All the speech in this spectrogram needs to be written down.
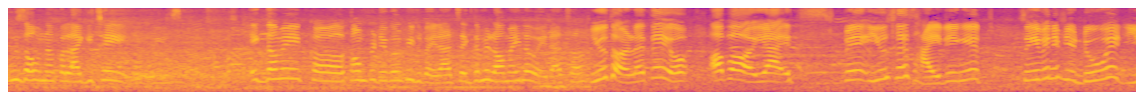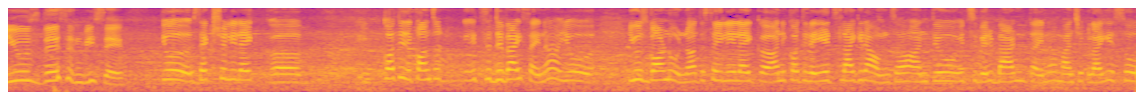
बुझाउनको लागि चाहिँ एकदमै कम्फर्टेबल फिल भइरहेछ एकदमै रमाइलो भइरहेछ। युथहरूलाई त्यही हो अब या it's useless hiding it so even if you do it use this and be safe यो सेक्सुअली लाइक कति कन्सर्ट इट्स अ डिभाइस होइन यो युज गर्नुहुन्न त्यसैले लाइक अनि कतिवटा एड्स लागिरहेको हुन्छ अनि त्यो इट्स भेरी ब्याड नि त होइन मान्छेको लागि। सो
